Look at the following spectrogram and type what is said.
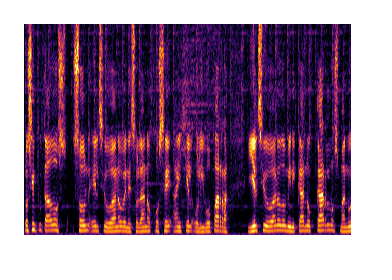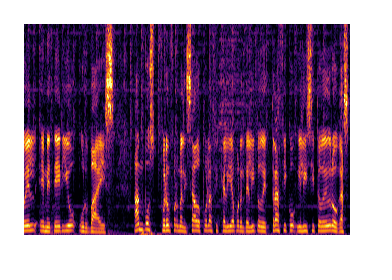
Los imputados son el ciudadano venezolano José Ángel Olivo Parra y el ciudadano dominicano Carlos Manuel Emeterio Urbáez. Ambos fueron formalizados por la Fiscalía por el delito de tráfico ilícito de drogas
